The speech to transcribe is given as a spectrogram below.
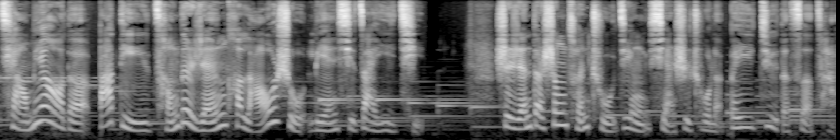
巧妙地把底层的人和老鼠联系在一起，使人的生存处境显示出了悲剧的色彩。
